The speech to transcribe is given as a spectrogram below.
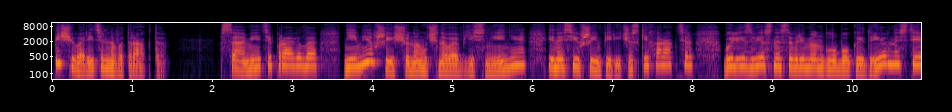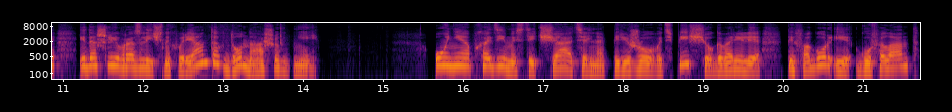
пищеварительного тракта. Сами эти правила, не имевшие еще научного объяснения и носившие эмпирический характер, были известны со времен глубокой древности и дошли в различных вариантах до наших дней. О необходимости тщательно пережевывать пищу говорили Пифагор и Гуфеланд,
